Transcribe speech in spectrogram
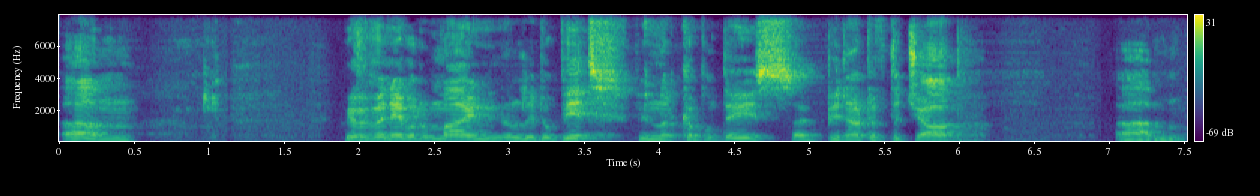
Um, we haven't been able to mine a little bit. Been a couple days. I've been out of the job. Um,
